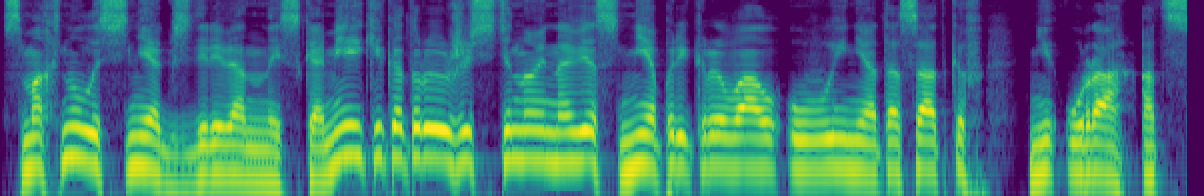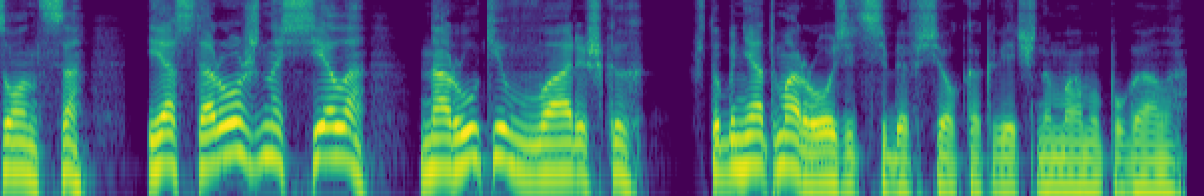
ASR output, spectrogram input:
смахнула снег с деревянной скамейки, которую жестяной навес не прикрывал, увы, ни от осадков, ни ура от солнца, и осторожно села на руки в варежках, чтобы не отморозить себе все, как вечно мама пугала.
